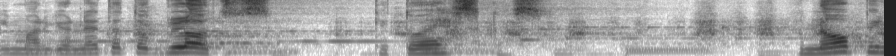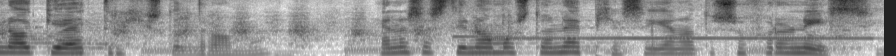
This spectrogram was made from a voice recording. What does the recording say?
η μαριονέτα τον κλώτσισε και το έσκασε. Ενώ ο Πινόκιο έτρεχε στον δρόμο, ένας αστυνόμος τον έπιασε για να το σοφρονήσει.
